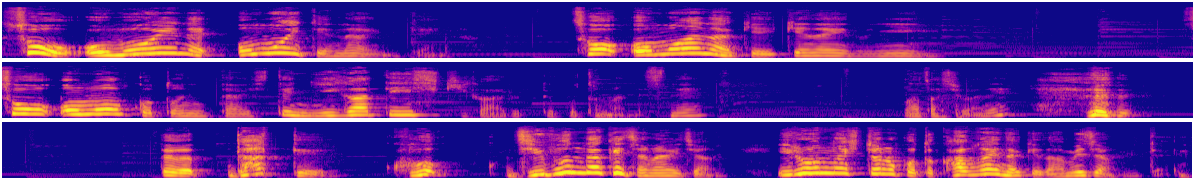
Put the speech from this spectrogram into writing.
そう思えない思えてないみたいな。そう思わなきゃいけないのにそう思うことに対して苦手意識があるってことなんですね。私はね。だからだってこ自分だけじゃないじゃん。いろんな人のこと考えなきゃダメじゃんみたいな。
